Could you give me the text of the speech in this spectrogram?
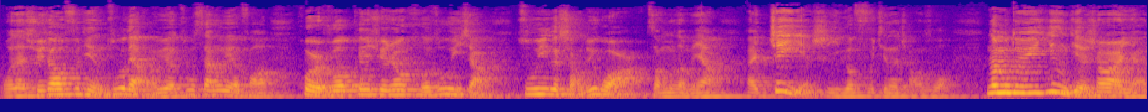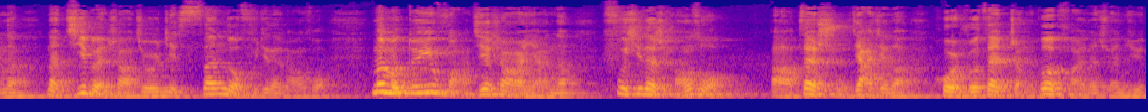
我在学校附近租两个月、租三个月房，或者说跟学生合租一下，租一个小旅馆，怎么怎么样？哎，这也是一个复习的场所。那么对于应届生而言呢，那基本上就是这三个复习的场所。那么对于往届生而言呢，复习的场所啊，在暑假阶段或者说在整个考研的全局，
